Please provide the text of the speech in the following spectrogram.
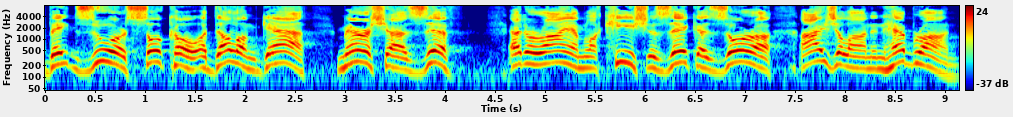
Beit Zur, Sochoh, Adullam, Gath, Mareshah, Ziph, Adoraim, Lachish, Azekah, Zorah, Ajalon, and Hebron,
